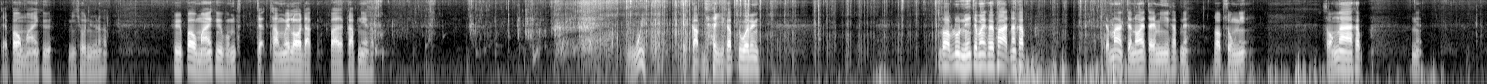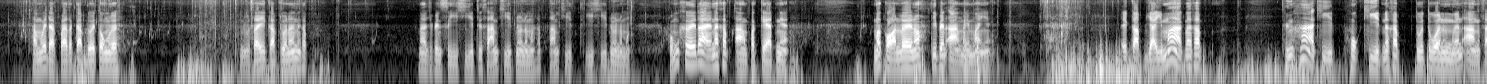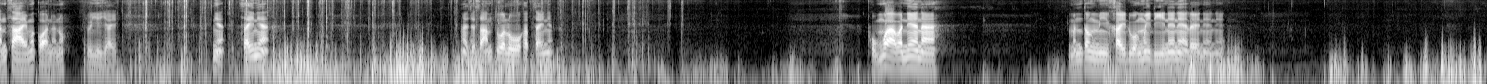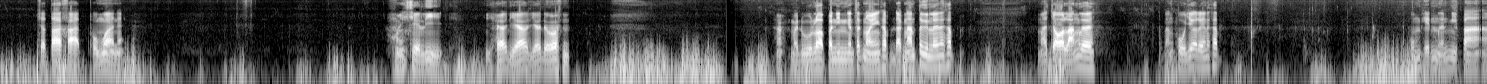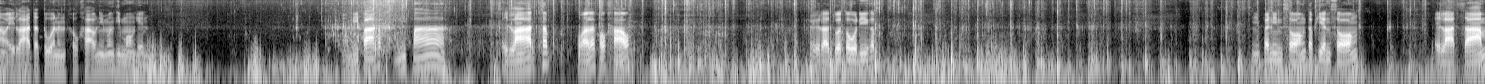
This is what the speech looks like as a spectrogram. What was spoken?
แต่เป้าหมายคือมีชนอยู่นะครับ คือเป้าหมายคือผมจะทำไว้รอดักปลากลับเนี่ยครับอุ้ยไอ้กลับใหญ่ครับตัวหนึ่งรอบรุ่นนี้จะไม่ค่อยพลาดนะครับ จะมากจะน้อยแต่มีครับเนี่ย รอบทรงนี้สองงาครับ เนี่ยทำไว้ดักปลาตะกลับโดยตรงเลย ดูไซส์กลับตัวนั้นนะครับ น่าจะเป็นสี่ขีดหรือสามขีดนู่นนะมั้งครับสามขีดสี่ขีดนู่นนะมั้งผมเคยได้นะครับ อ่างปลาแกดเนี่ยเมื่อก่อนเลยเนาะที่เป็นอ่างใหม่ๆไอ้กับใหญ่มากนะครับ ถึงห้าขีดหกขีดนะครับ ตัวตัวหนึ่งเหมือนอ่างสันทรายเมื่อก่อนนะเนาะตัวใหญ่ๆ เนี่ยไซส์เนี่ยอาจจะสามตัวโลครับไซส์เนี่ย ผมว่าวันเนี้ยนะ มันต้องมีใครดวงไม่ดีแน่ ๆ เลยเนี่ยเนี่ยชะตาขาดผมว่าเนี่ยหอยเชอรี่ เดี๋ยวเดี๋ยวเดี๋ยวโดนมาดูรอบปนินกันสักหน่อยครับ ดักน้ำตื้นเลยนะครับ มาจอหลังเลย หลังโผล่เยอะเลยนะครับ ผมเห็นเหมือนมีปลาอ้าวไอ้ลาแต่ตัวหนึ่งขาวๆนี่บางทีมองเห็นอ้าวมีปลาครับ มีปลาไอ้ลาดครับว่าแล้วขาวๆเออลาตัวโตดีครับ มีปลานินสองตะเพียนสองไอ้ลาดสาม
